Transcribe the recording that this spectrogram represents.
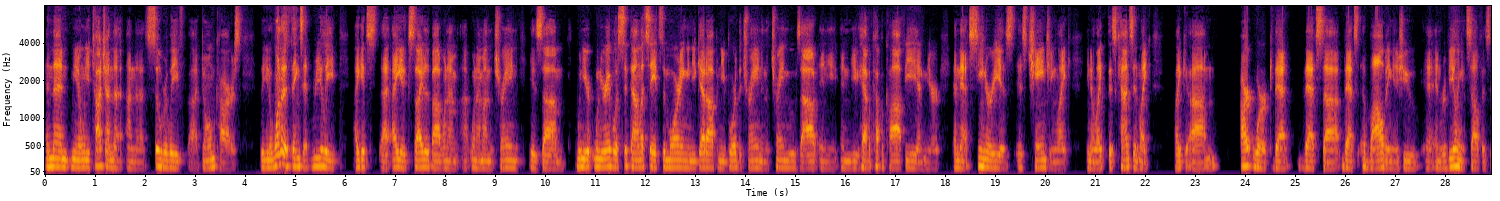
And then, you know, when you touch on the on the Silverleaf uh, dome cars, the, you know, one of the things that really I get I get excited about when I'm uh, when I'm on the train is um, when you're when you're able to sit down. Let's say it's the morning and you get up and you board the train and the train moves out and you and you have a cup of coffee and you're and that scenery is is changing like you know like this constant like like um, artwork that that's uh, that's evolving as you and revealing itself as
